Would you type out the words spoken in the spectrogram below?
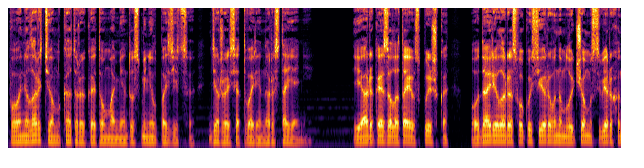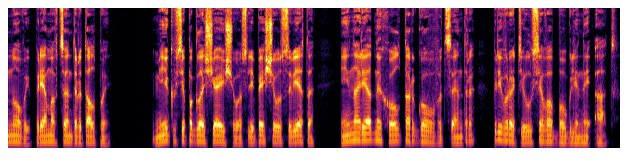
понял Артём, который к этому моменту сменил позицию, держась от твари на расстоянии. Яркая золотая вспышка ударила расфокусированным лучом сверхновой прямо в центр толпы. Миг всепоглощающего слепящего света — и нарядный холл торгового центра превратился в обугленный ад.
